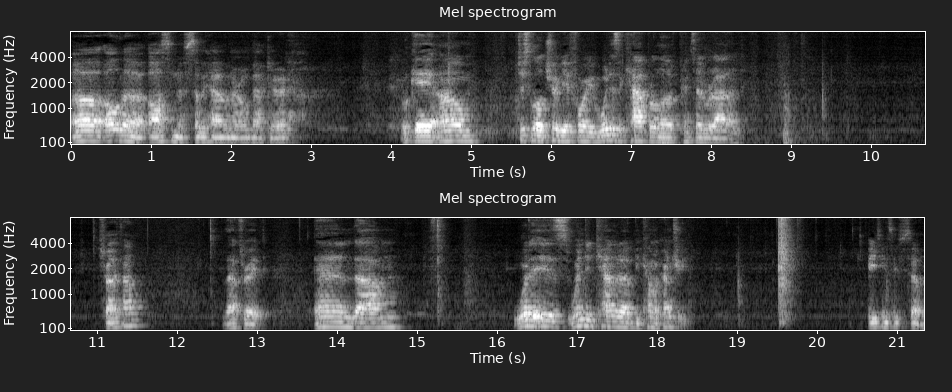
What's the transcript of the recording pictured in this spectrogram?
Uh, all the awesomeness that we have in our own backyard. Okay. Um, just a little trivia for you. What is the capital of Prince Edward Island? Charlottetown? That's right. And um, what is when did Canada become a country? 1867.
